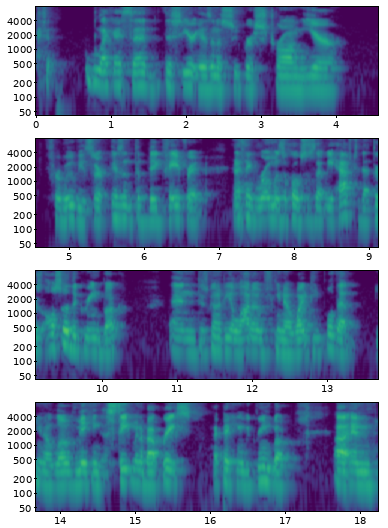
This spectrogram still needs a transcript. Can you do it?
I th- like I said, this year isn't a super strong year for movies. There isn't the big favorite, and I think Roma's the closest that we have to that. There's also the Green Book, and there's going to be a lot of you know white people that you know love making a statement about race by picking the Green Book, uh, and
